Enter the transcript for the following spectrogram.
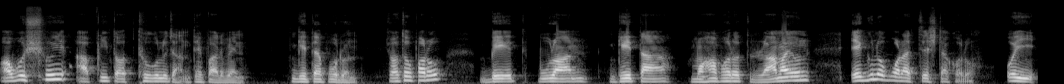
অবশ্যই আপনি তথ্যগুলো জানতে পারবেন। গীতা পড়ুন। যত পারো বেদ, পুরাণ, গীতা, মহাভারত, রামায়ণ, এগুলো পড়ার চেষ্টা করো। ওই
